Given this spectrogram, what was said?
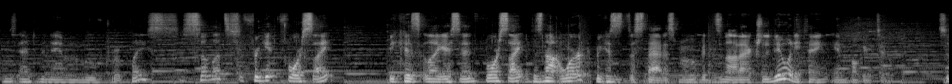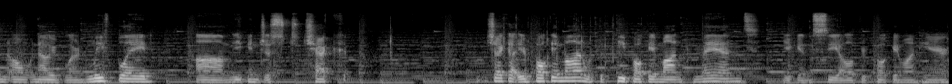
Please enter the name of a move to replace. So let's forget Foresight. Because, like I said, Foresight does not work because it's a status move. It does not actually do anything in Poke 2. So now, now we've learned Leaf Blade. Um, you can just check check out your Pokemon with the P Pokemon command. You can see all of your Pokemon here.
